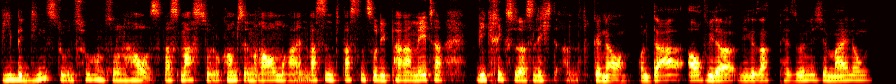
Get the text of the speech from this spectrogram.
Wie bedienst du in Zukunft so ein Haus? Was machst du? Du kommst in den Raum rein. Was sind, was sind so die Parameter? Wie kriegst du das Licht an? Genau. Und da auch wieder, wie gesagt, persönliche Meinung.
